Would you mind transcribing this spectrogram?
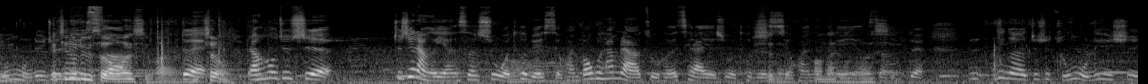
祖母绿，哎就是绿这个绿色我很喜欢，对，然后就是，就这两个颜色是我特别喜欢，包括他们俩组合起来也是我特别喜欢的那个颜色。对，嗯那个就是祖母绿是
